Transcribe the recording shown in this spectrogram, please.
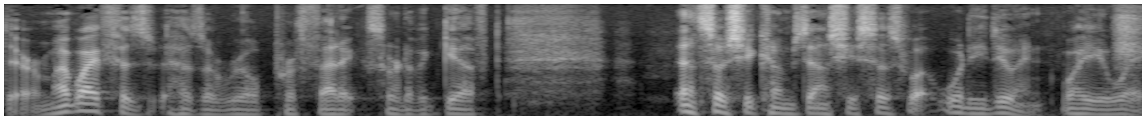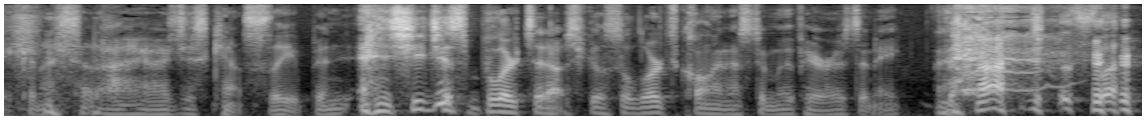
there. My wife has has a real prophetic sort of a gift and so she comes down. She says, "What? What are you doing? Why are you awake?" And I said, "I, I just can't sleep." And, and she just blurts it out. She goes, "The Lord's calling us to move here, isn't He?" just like,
